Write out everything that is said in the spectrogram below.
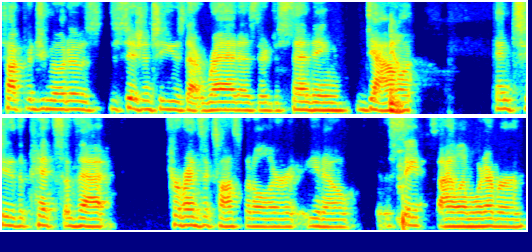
Tak Fujimoto's decision to use that red as they're descending down into the pits of that forensics hospital or you know state asylum, whatever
